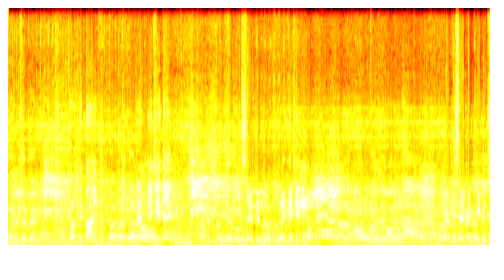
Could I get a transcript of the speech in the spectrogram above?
37. 35. 37 daw to. 37 mo. 37 kilos.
